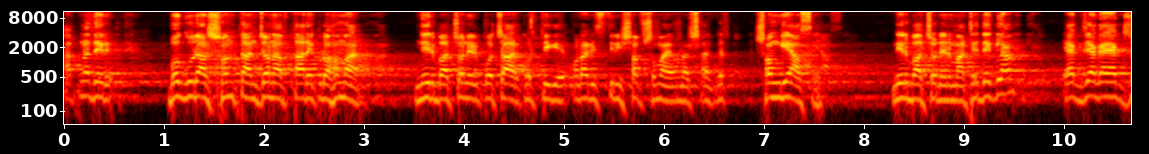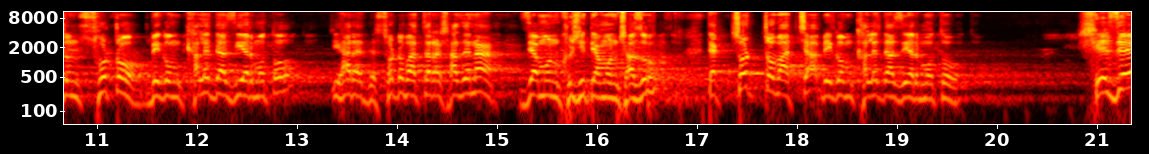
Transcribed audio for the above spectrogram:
আপনাদের বগুড়ার সন্তান জনাব তারেক রহমান নির্বাচনের প্রচার করতে গিয়ে ওনার স্ত্রী সবসময় ওনার সঙ্গে আছে। নির্বাচনের মাঠে দেখলাম এক জায়গায় একজন ছোট বেগম খালেদা জিয়ার মতো চেহারা ছোট বাচ্চারা সাজে না, যেমন খুশি তেমন সাজো। এক ছোট্ট বাচ্চা বেগম খালেদা জিয়ার মতো সেজে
